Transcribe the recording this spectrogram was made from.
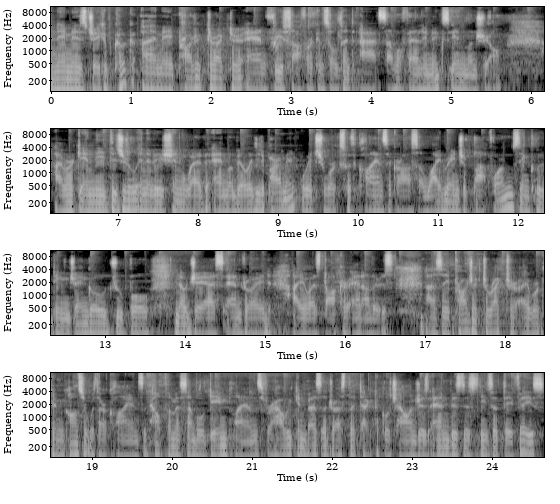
name is Jacob Cook. I'm a project director and free software consultant at Savoir-Faire Linux in Montreal. I work in the digital innovation, web, and mobility department, which works with clients across a wide range of platforms, including Django, Drupal, Node.js, Android, iOS, Docker, and others. As a project director, I work in concert with our clients and help them assemble game plans for how we can best address the technical challenges and business needs that they face.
